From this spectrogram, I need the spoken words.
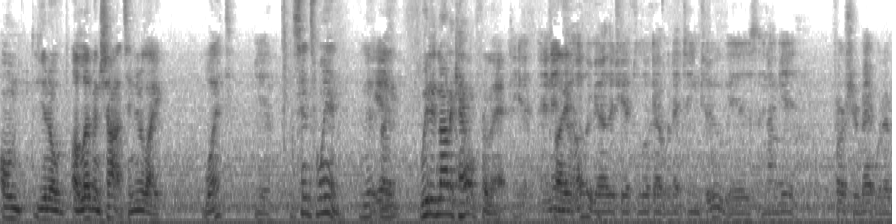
on you know 11 shots, and you're like, what? Yeah. Since when? Yeah. Like, we did not account for that. Yeah. And then Like- the other guy that you have to look out with that team too is, and I get first year back, whatever.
